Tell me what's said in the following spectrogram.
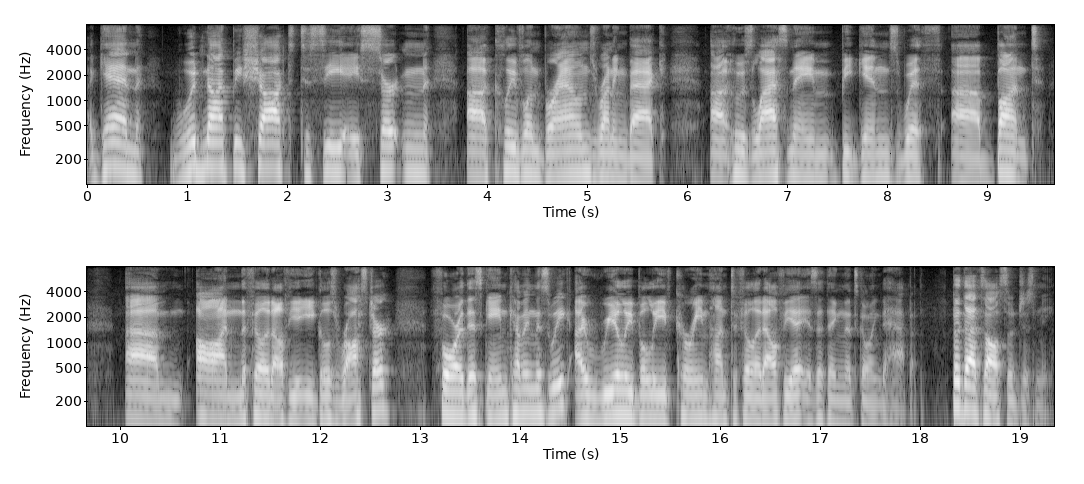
again, would not be shocked to see a certain uh, Cleveland Browns running back uh, whose last name begins with uh, Bunt um, on the Philadelphia Eagles roster for this game coming this week. I really believe Kareem Hunt to Philadelphia is a thing that's going to happen. But that's also just me.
